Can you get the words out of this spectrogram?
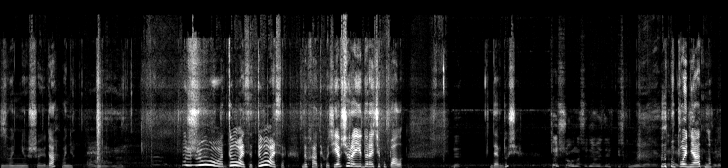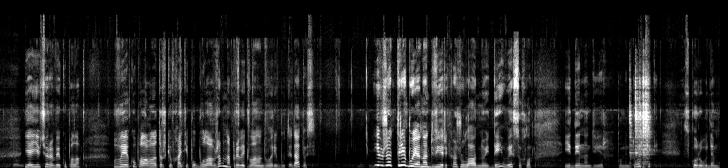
з Ванюшою, да, Ваню? Ну Жо, Тося, Тося. До хати хоче. Я вчора її, до речі, купала. Де? Де в душі? Той що у нас сьогодні весь день в піску лежала. Ну, понятно. Я її вчора викупала. Викупала, вона трошки в хаті побула, а вже вона привикла на дворі бути, да, Тось? Ну, І вже требує на двір. Кажу, ладно, йди, висохла, йди на двір. Помідорчики. Скоро будемо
